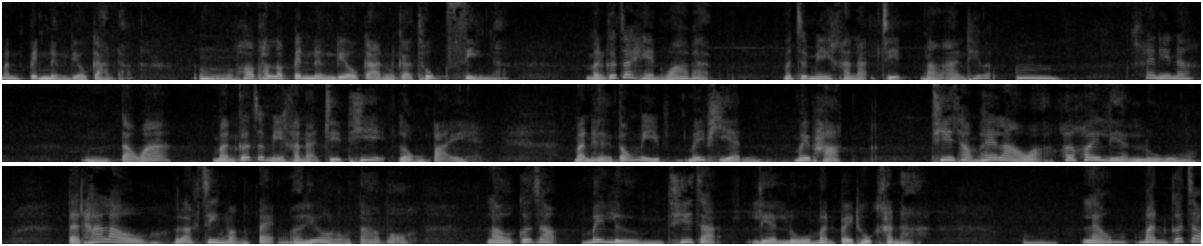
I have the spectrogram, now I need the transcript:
มันเป็นหนึ่งเดียวกันอะอพอพอเราเป็นหนึ่งเดียวกันกับทุกสิ่งอะ มันก็จะเห็นว่าแบบ มันจะมีขณะจิตบางอันที่แบบ อืม แค่นี้นะอืมแต่ว่ามันก็จะมีขณะจิตที่หลงไป มันถึงต้องมีไม่เพียรไม่พักที่ทำให้เราอะ ค่อย ๆ เรียนรู้ แต่ถ้าเรารักจริงหวังแต่งเที่องค์หลวงตาบอก เราก็จะไม่ลืมที่จะเรียนรู้มันไปทุกขณะแล้วมันก็จะ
